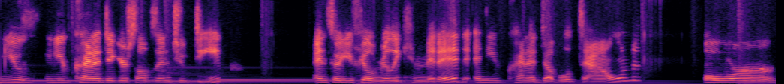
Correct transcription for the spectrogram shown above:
you you kind of dig yourselves in too deep. And so you feel really committed and you kind of double down. Or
